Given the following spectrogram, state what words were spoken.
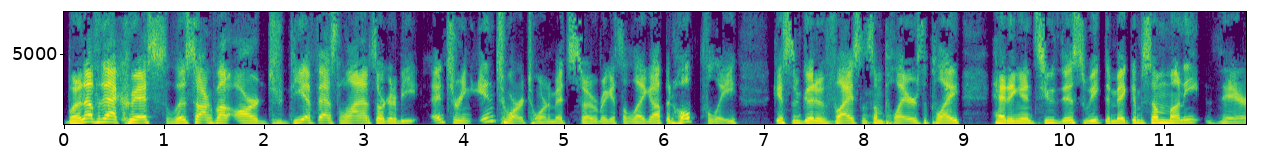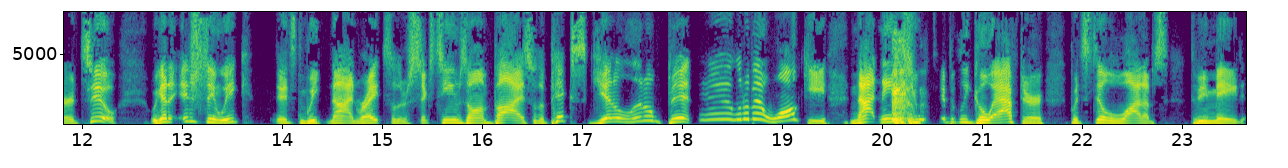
But enough of that, Chris. Let's talk about our DFS lineups that are going to be entering into our tournaments, so everybody gets a leg up, and hopefully get some good advice on some players to play heading into this week to make them some money there too. We got an interesting week. It's week nine, right? So there's six teams on by. So the picks get a little bit, eh, a little bit wonky. Not names you would typically go after, but still lineups to be made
